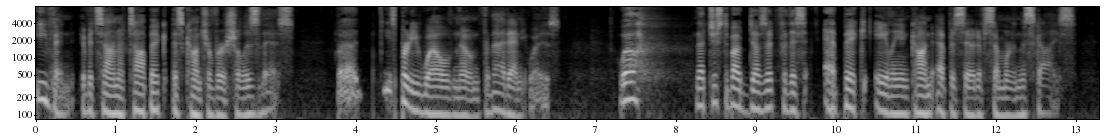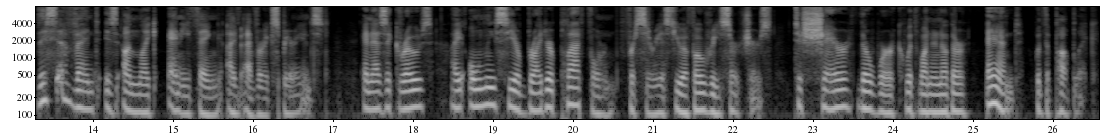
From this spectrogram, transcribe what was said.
even if it's on a topic as controversial as this. But he's pretty well known for that, anyways. Well, that just about does it for this epic AlienCon episode of Somewhere in the Skies. This event is unlike anything I've ever experienced, and as it grows, I only see a brighter platform for serious UFO researchers to share their work with one another and with the public.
